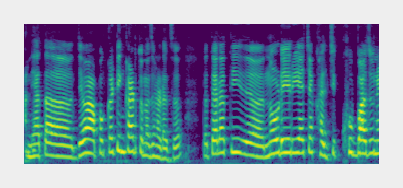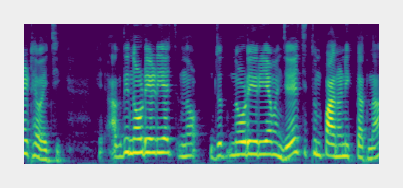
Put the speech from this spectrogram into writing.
आणि आता जेव्हा आपण कटिंग काढतो ना झाडाचं तर त्याला ती नोड एरियाच्या खालची खूप बाजूने ठेवायची. अगदी नोड एरिया नो जो नोड एरिया म्हणजे जिथून पानं निघतात ना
